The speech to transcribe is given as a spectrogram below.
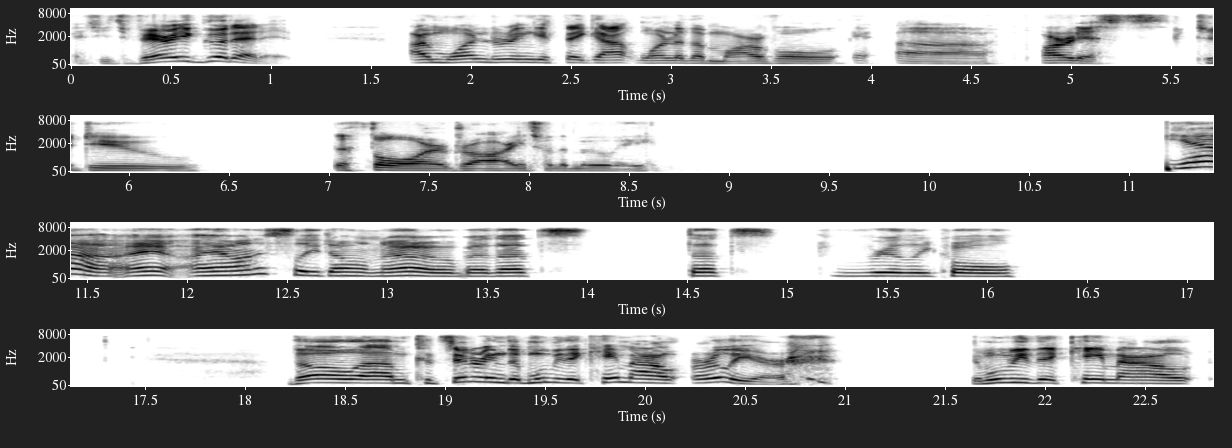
and she's very good at it. I'm wondering if they got one of the Marvel uh, artists to do the Thor drawings for the movie. Yeah, I I honestly don't know, but that's that's really cool. Though, um, considering the movie that came out earlier, the movie that came out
